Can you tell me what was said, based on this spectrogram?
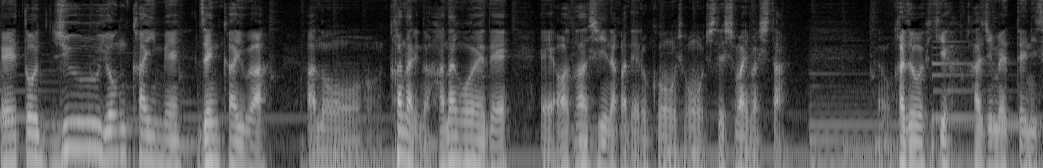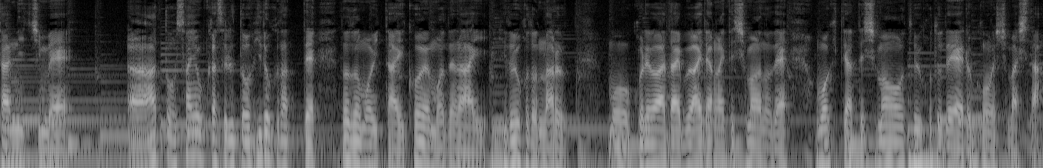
えっ、ー、と14回目前回はあのかなりの鼻声で、えー、慌ただしい中で録音をしてしまいました。風邪をひき始めて23日目ああと34日するとひどくなって喉も痛い声も出ないひどいことになるもうこれはだいぶ間が空いてしまうので思い切ってやってしまおうということで録音しました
